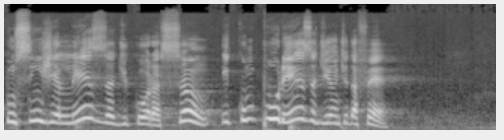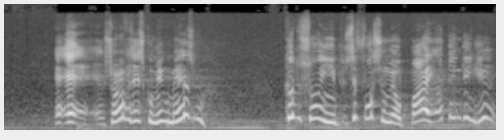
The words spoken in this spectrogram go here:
com singeleza de coração e com pureza diante da fé. É, é, o senhor vai fazer isso comigo mesmo? Porque eu não sou ímpio. Se fosse o meu pai, eu até entendia.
